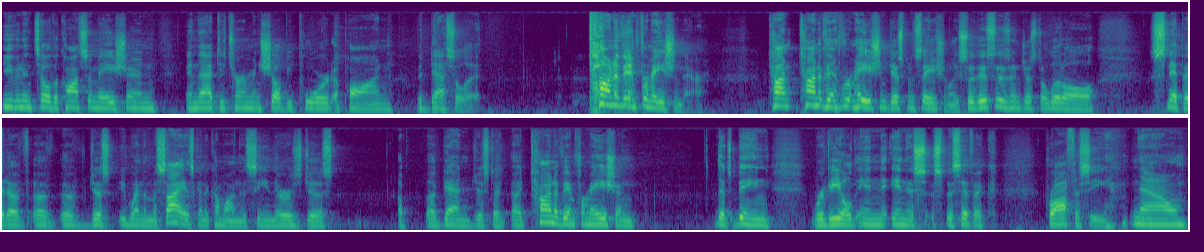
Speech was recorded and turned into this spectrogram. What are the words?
even until the consummation, and that determined shall be poured upon the desolate. Ton of information there. Ton, ton of information dispensationally. So this isn't just a little snippet of, of, of just when the Messiah is going to come on the scene. There's just, a, again, just a, a ton of information that's being revealed in, in this specific prophecy. Now,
